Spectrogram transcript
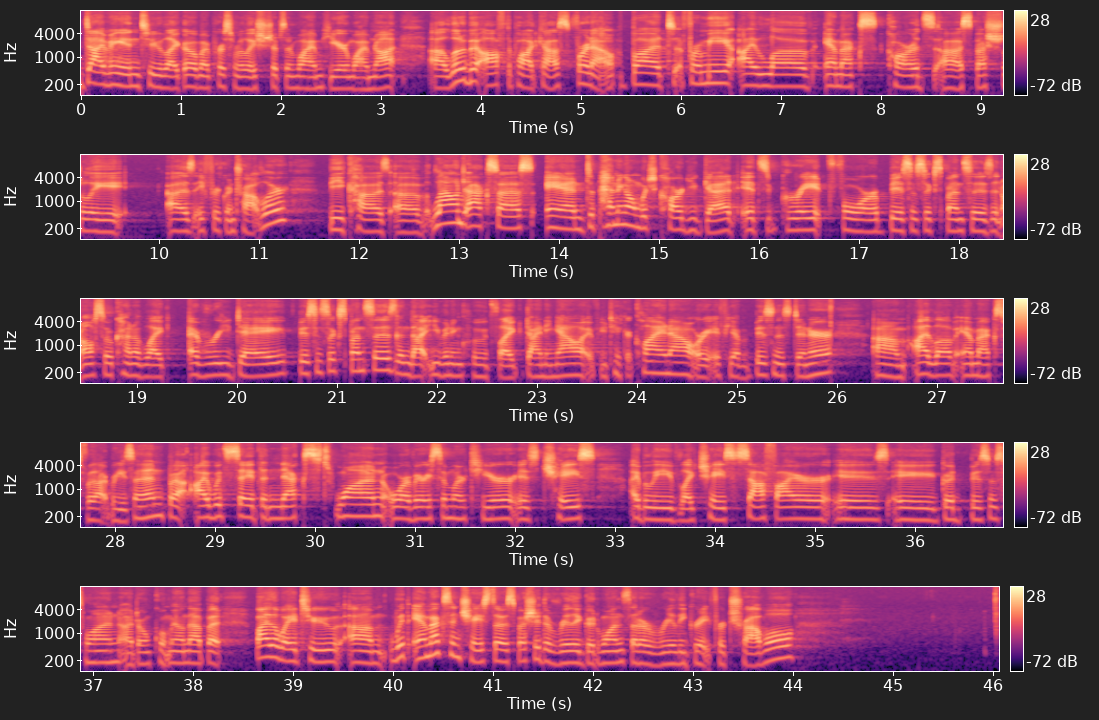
diving into like, oh, my personal relationships and why I'm here and why I'm not. A little bit off the podcast for now. But for me, I love Amex cards, uh, especially as a frequent traveler because of lounge access. And depending on which card you get, it's great for business expenses and also kind of like everyday business expenses. And that even includes like dining out if you take a client out or if you have a business dinner. Um, I love Amex for that reason. But I would say the next one or a very similar tier is Chase. I believe like Chase Sapphire is a good business one. Uh, don't quote me on that. But by the way, too, um, with Amex and Chase, though, especially the really good ones that are really great for travel,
